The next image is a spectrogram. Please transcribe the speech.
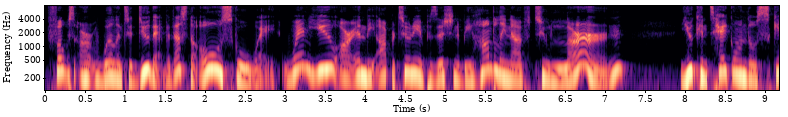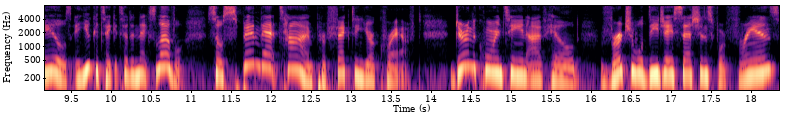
folks aren't willing to do that. But that's the old school way. When you are in the opportunity and position to be humble enough to learn. You can take on those skills and you can take it to the next level. So spend that time perfecting your craft. During the quarantine, I've held virtual DJ sessions for friends,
